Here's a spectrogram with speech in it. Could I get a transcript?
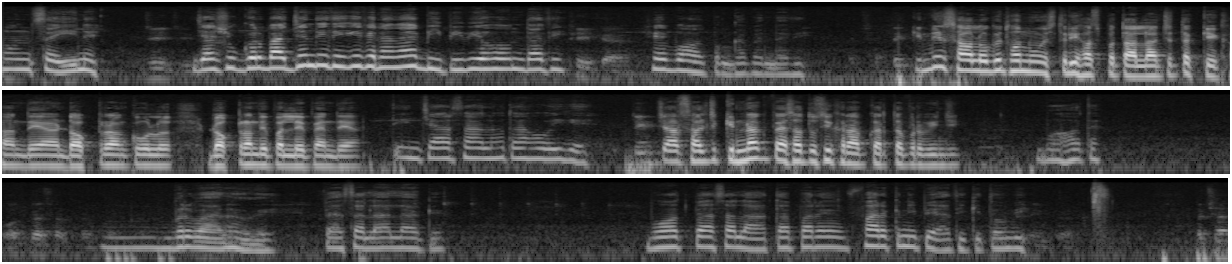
ਹੁਣ ਸਹੀ ਨੇ। ਜੀ ਜੀ। ਜਾਂ ਸ਼ੂਗਰ ਵੱਜ ਜਾਂਦੀ ਸੀਗੀ ਫਿਰ ਇਹਨਾਂ ਦਾ ਬੀਪੀ ਵੀ ਉਹ ਹੁੰਦਾ ਸੀ। ਠੀਕ ਹੈ। ਫਿਰ ਬਹੁਤ ਪੰਗਾ ਪੈਂਦਾ ਸੀ। ਤੇ ਕਿੰਨੇ ਸਾਲ ਹੋ ਗਏ ਤੁਹਾਨੂੰ ਇਸ ਤਰੀ ਹਸਪਤਾਲਾਂ 'ਚ ਧੱਕੇ ਖਾਂਦੇ ਆ ਡਾਕਟਰਾਂ ਕੋਲ ਡਾਕਟਰਾਂ ਦੇ ਪੱਲੇ ਪੈਂਦੇ ਆ? 3-4 ਸਾਲ ਹੋ ਤਾਂ ਹੋ ਹੀ ਗਏ। 3-4 ਸਾਲ 'ਚ ਕਿੰਨਾ ਕੁ ਪੈਸਾ ਤੁਸੀਂ ਖਰਾਬ ਕਰਤਾ ਪ੍ਰਵੀਨ ਜੀ? ਬਹੁਤ। ਬਹੁਤ ਪੈਸਾ ਹਮ, ਬਰਬਾਦ ਹੋ ਗਏ ਪੈਸਾ ਲਾ ਲਾ ਕੇ। ਬਹੁਤ ਪੈਸਾ ਲਾਤਾ ਪਰ ਫ਼ਰਕ ਨਹੀਂ ਪਿਆ ਸੀ ਕਿਤੋਂ ਵੀ। ਅੱਛਾ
